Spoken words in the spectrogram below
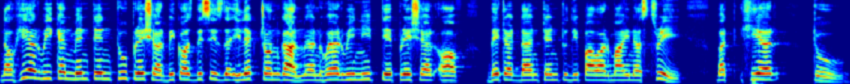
now, here we can maintain two pressure because this is the electron gun and where we need a pressure of better than 10 to the power minus 3, but here to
